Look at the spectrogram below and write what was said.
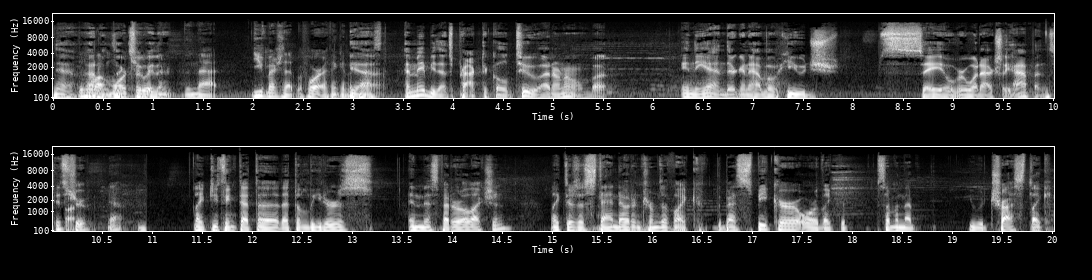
Yeah, There's a lot more so to it than, than that. You've mentioned that before, I think, in the yeah, past. and maybe that's practical too. I don't know, but in the end, they're going to have a huge say over what actually happens. It's but- true. Yeah. Like, do you think that the that the leaders in this federal election, like, there's a standout in terms of like the best speaker or like the, someone that you would trust? Like,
